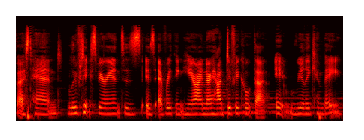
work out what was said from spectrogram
firsthand lived experience is, is everything here. I know how difficult that it really can be.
